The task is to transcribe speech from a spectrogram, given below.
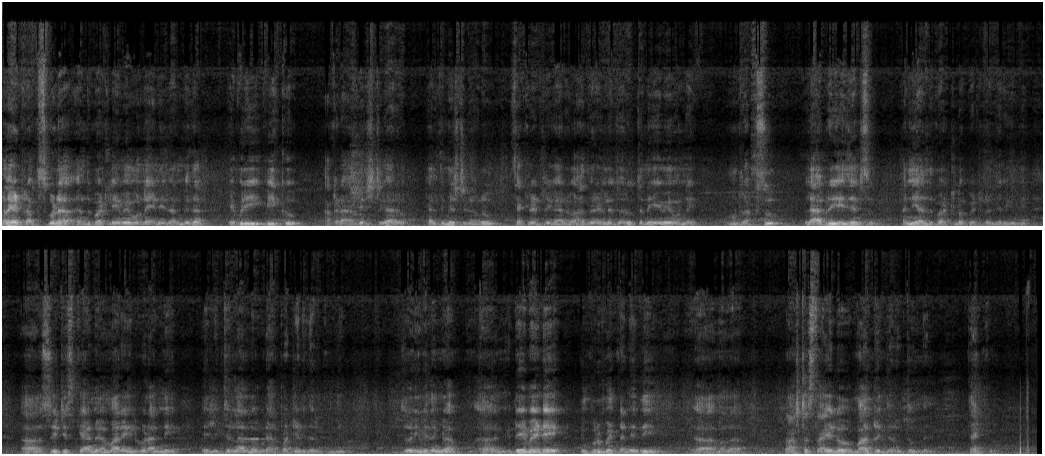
అలాగే డ్రగ్స్ కూడా అందుబాటులో ఏమేమి ఉన్నాయనే దాని మీద ఎవ్రీ వీక్ అక్కడ minister garu health minister garu secretary garu ఆధ్వర్యంలో జరుగుతున్నాయి ఏమేమి ఉన్నాయి డ్రగ్స్ ల్యాబరీ ఏజెంట్స్ అన్నీ అందుబాటులో పెట్టడం జరిగింది. సిటీ స్కాన్ ఎంఆర్ఐలు కూడా అన్ని జిల్లాల్లో కూడా ఏర్పాటు చేయడం జరుగుతుంది. సో ఈ విధంగా డే బై డే ఇంప్రూవ్మెంట్ అనేది మన రాష్ట్ర స్థాయిలో మానిటరింగ్ జరుగుతుందండి థ్యాంక్ యూ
